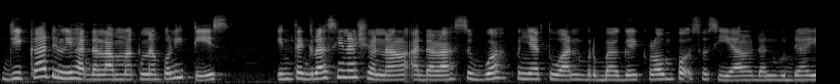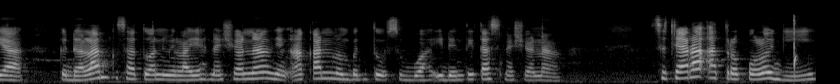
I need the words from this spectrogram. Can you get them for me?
Jika dilihat dalam makna politis, integrasi nasional adalah sebuah penyatuan berbagai kelompok sosial dan budaya ke dalam kesatuan wilayah nasional yang akan membentuk sebuah identitas nasional. Secara antropologi,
